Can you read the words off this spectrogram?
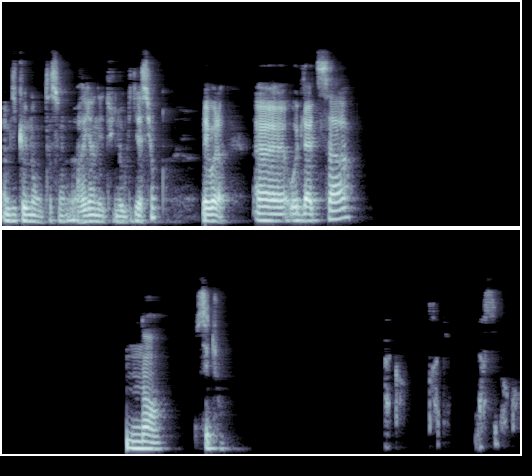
Elle me dit que non, de toute façon, rien n'est une obligation. Mais voilà. Euh, au-delà de ça, non, c'est tout. D'accord, très bien. Merci beaucoup.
